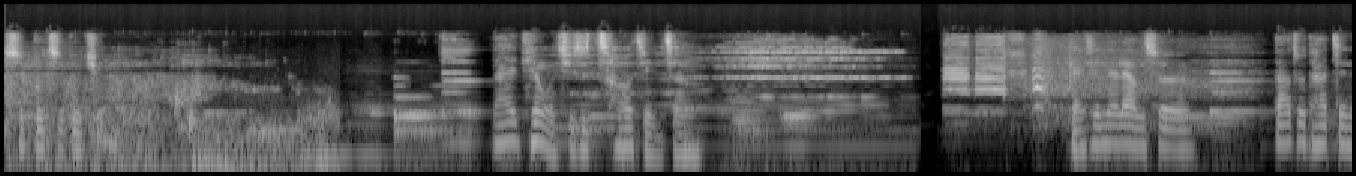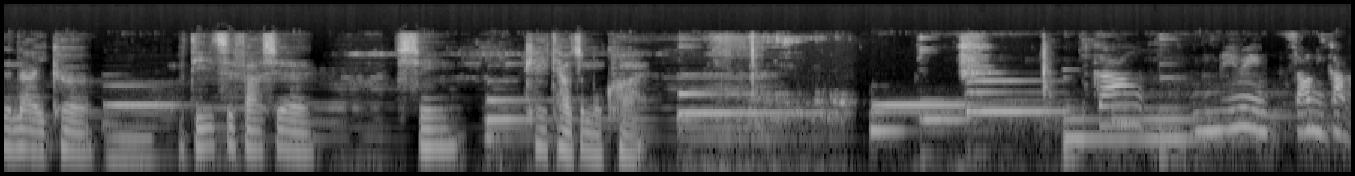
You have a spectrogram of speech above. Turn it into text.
是不知不觉。那一天我其实超紧张，感谢那辆车，搭住他肩的那一刻，我第一次发现心可以跳这么快。刚明明找你干嘛？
